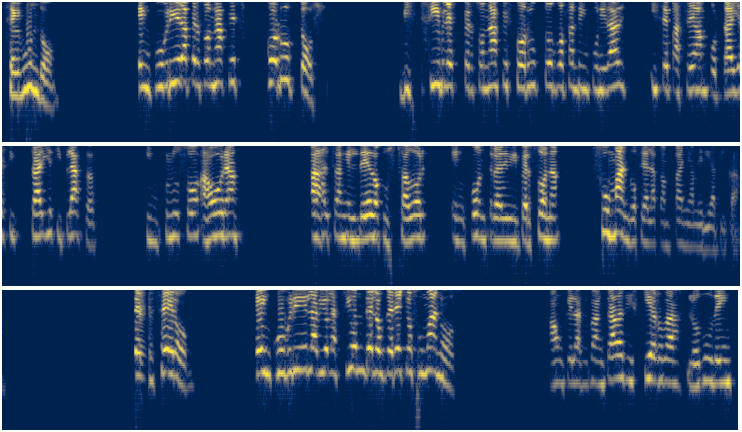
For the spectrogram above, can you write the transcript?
Segundo, encubrir a personajes corruptos. Visibles personajes corruptos gozan de impunidad y se pasean por calles y, calles y plazas. Incluso ahora alzan el dedo acusador en contra de mi persona, sumándose a la campaña mediática. Tercero, encubrir la violación de los derechos humanos. Aunque las bancadas de izquierda lo duden,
